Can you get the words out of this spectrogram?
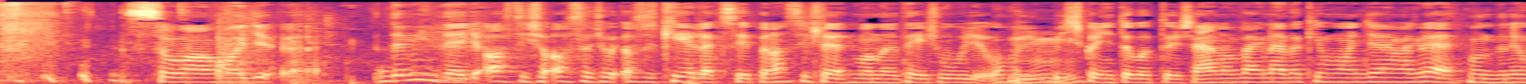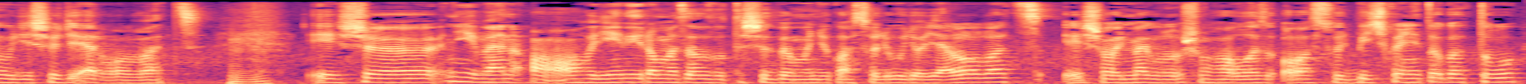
szóval, hogy de mindegy, azt is, azt, hogy, azt, hogy kérlek szépen, azt is lehet mondani te is úgy, hogy uh-huh. biskonyitogató és államvágnád, aki mondja, meg lehet mondani úgy is, hogy elolvadsz. Uh-huh. És uh, nyilván, ahogy én írom, az adott esetben mondjuk az, hogy úgy, hogy elolvadsz, és ahogy megvalósul az, az hogy biskonyitogató,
